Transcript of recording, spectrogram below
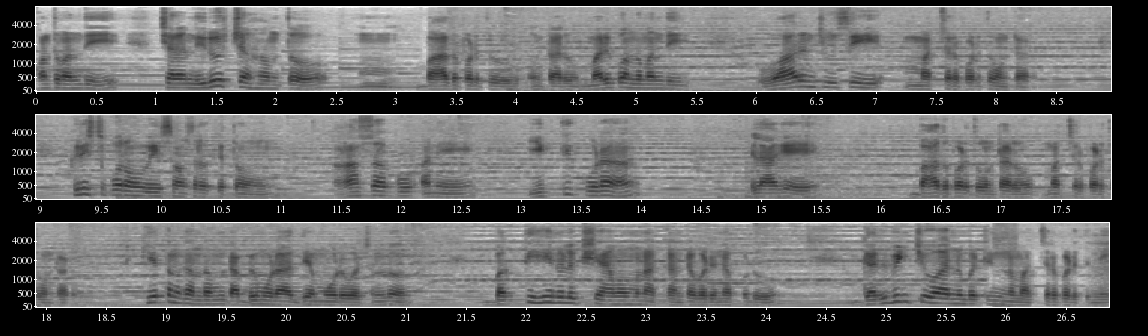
కొంతమంది చాలా నిరుత్సాహంతో బాధపడుతూ ఉంటారు. మరికొంతమంది వారిని చూసి మచ్చరపడుతూ ఉంటారు. క్రీస్తుపురం వెయ్యి సంవత్సరాల క్రితం ఆసాపు అనే వ్యక్తి కూడా ఇలాగే బాధపడుతూ ఉంటారు మచ్చరపడుతూ ఉంటారు. కీర్తన గ్రంథం డెబ్బై మూడు అధ్యాయం మూడో వచనంలో భక్తిహీనుల క్షేమము నాకు కంటబడినప్పుడు గర్వించి వారిని బట్టి నిన్ను మచ్చరపడితిని.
